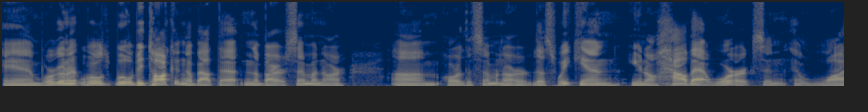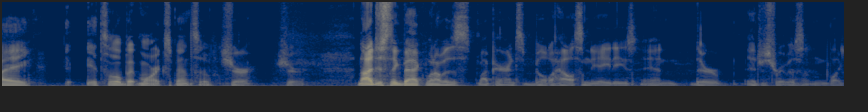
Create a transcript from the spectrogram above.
And we're gonna we'll we'll be talking about that in the buyer seminar. Um, or the seminar this weekend, you know how that works and, and why it's a little bit more expensive. Sure, sure. I just think back when I was my parents built a house in the '80s, and their interest rate was in like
